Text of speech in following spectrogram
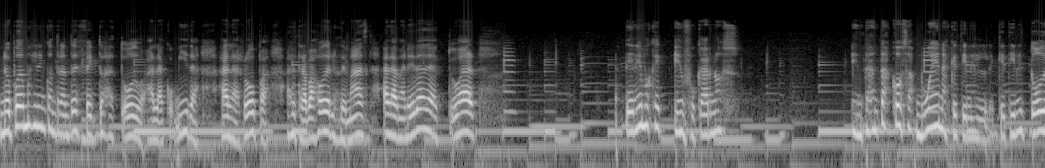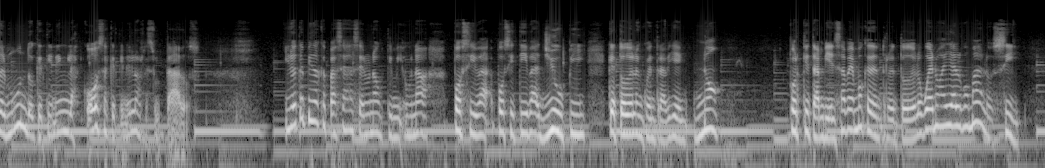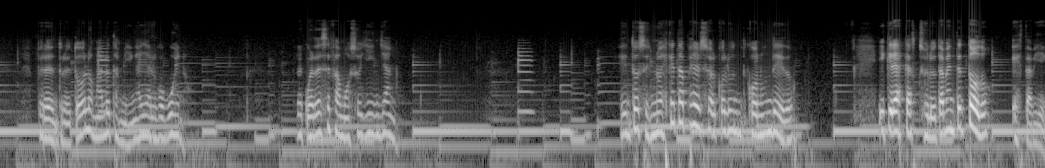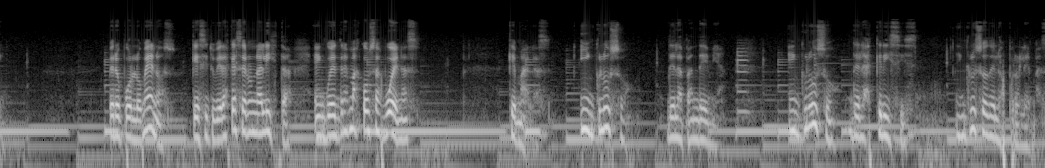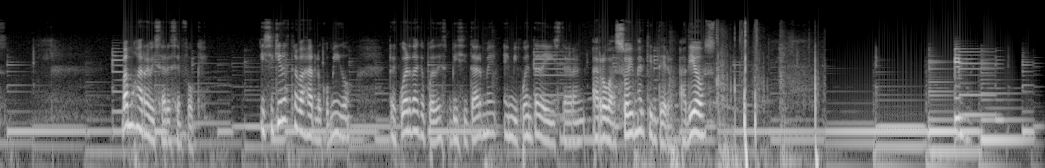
No podemos ir encontrando efectos a todo, a la comida, a la ropa, al trabajo de los demás, a la manera de actuar. Tenemos que enfocarnos en tantas cosas buenas que tiene, que tiene todo el mundo, que tienen las cosas, que tienen los resultados. Y no te pido que pases a ser una, una positiva, positiva yuppie, que todo lo encuentra bien. No, porque también sabemos que dentro de todo lo bueno hay algo malo, sí, pero dentro de todo lo malo también hay algo bueno. Recuerda ese famoso yin yang. Entonces, no es que tapes el sol con un, dedo y creas que absolutamente todo está bien. Pero por lo menos que si tuvieras que hacer una lista, encuentres más cosas buenas que malas. Incluso de la pandemia, incluso de las crisis, incluso de los problemas. Vamos a revisar ese enfoque. Y si quieres trabajarlo conmigo, recuerda que puedes visitarme en mi cuenta de Instagram, arroba soy Merquintero. Adiós.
